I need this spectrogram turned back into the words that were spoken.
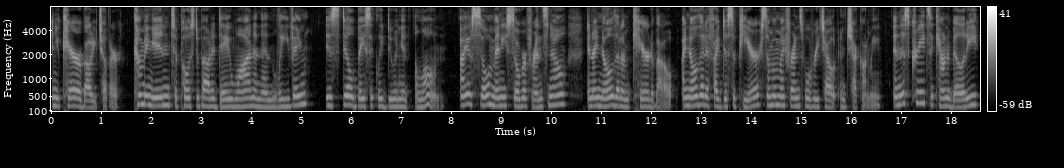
and you care about each other. Coming in to post about a day one and then leaving is still basically doing it alone. I have so many sober friends now, and I know that I'm cared about. I know that if I disappear, some of my friends will reach out and check on me. And this creates accountability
